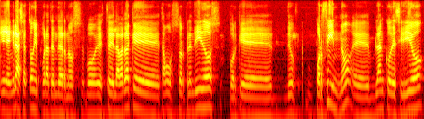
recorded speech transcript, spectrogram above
Bien, gracias, Tommy, por atendernos. Este, la verdad que estamos sorprendidos porque por fin, ¿no? Eh, Blanco decidió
